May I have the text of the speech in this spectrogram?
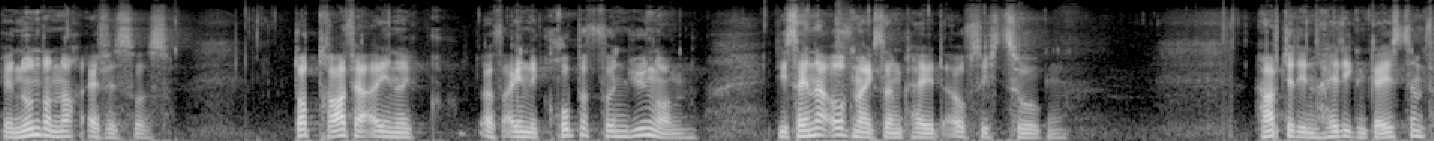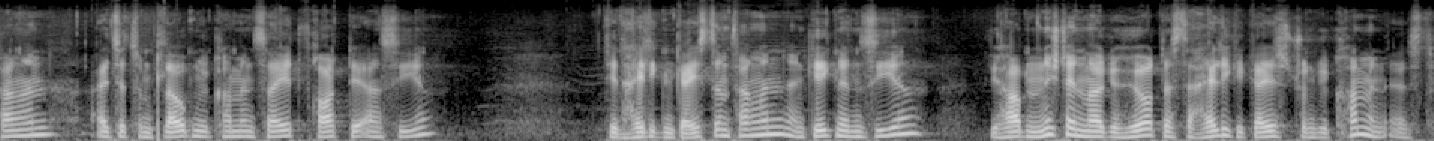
hinunter nach Ephesus. Dort traf er eine, auf eine Gruppe von Jüngern, die seine Aufmerksamkeit auf sich zogen. Habt ihr den Heiligen Geist empfangen, als ihr zum Glauben gekommen seid? fragte er sie. Den Heiligen Geist empfangen? entgegneten sie. Wir haben nicht einmal gehört, dass der Heilige Geist schon gekommen ist.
